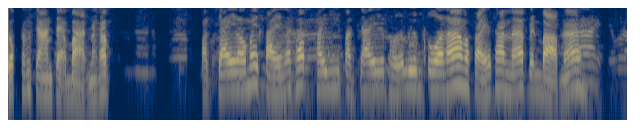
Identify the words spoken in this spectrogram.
ยกทั้งจานแตะบาทนะครับ ปัจจัยเราไม่ใส่นะครับ ใครมีปัจจัยเผลอลืมตัวนะ มาใส่ให้ท่านนะ เป็นบาปนะ ได้แต่ว่า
